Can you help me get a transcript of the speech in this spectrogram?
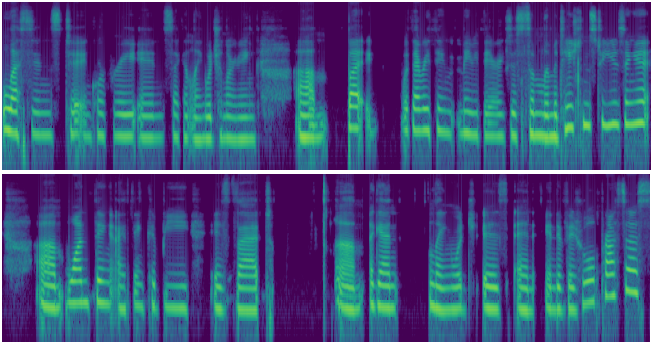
lessons to incorporate in second language learning. Um, but with everything, maybe there exists some limitations to using it. Um, one thing I think could be is that, um, again, language is an individual process.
